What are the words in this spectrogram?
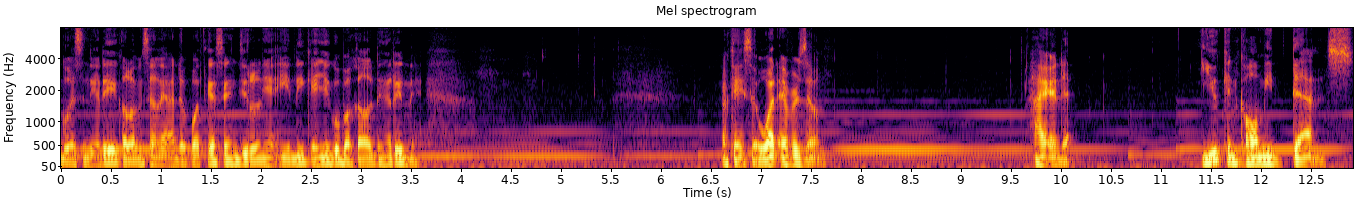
Gue sendiri kalau misalnya ada podcast yang judulnya ini kayaknya gue bakal dengerin deh. Okay, so whatever zone. Hi, Ed. You can call me Dance.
